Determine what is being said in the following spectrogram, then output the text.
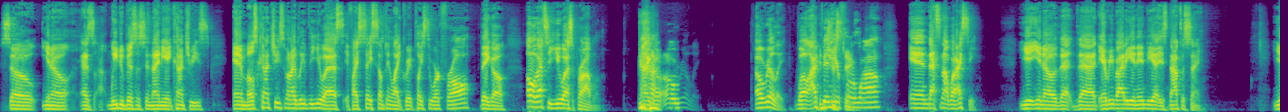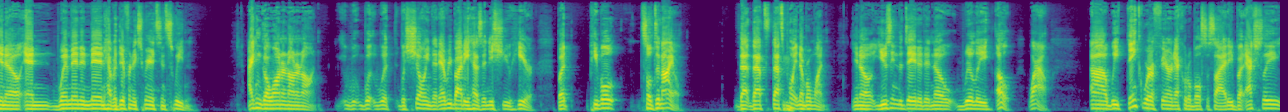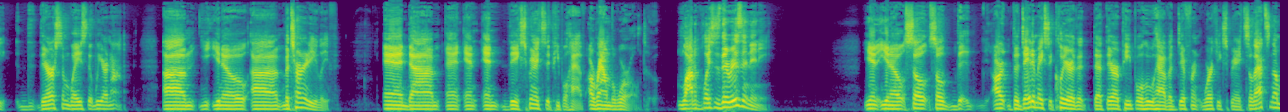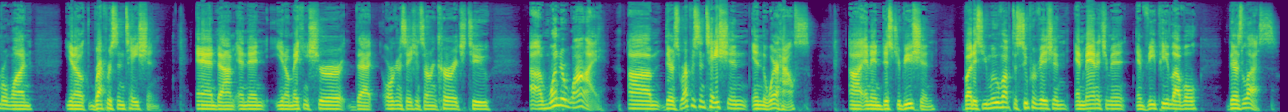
So, you know, as we do business in 98 countries, and in most countries, when I leave the US, if I say something like great place to work for all, they go, oh, that's a US problem. And I go, oh, really? Oh, really? Well, I've been here for a while, and that's not what I see. You, you know, that, that everybody in India is not the same. You know, and women and men have a different experience in Sweden. I can go on and on and on with, with, with showing that everybody has an issue here, but people, so denial. That that's that's point number one. You know, using the data to know really, oh wow, uh, we think we're a fair and equitable society, but actually th- there are some ways that we are not. Um, y- you know, uh, maternity leave, and um, and and and the experience that people have around the world. A lot of places there isn't any. You, you know, so so the, our the data makes it clear that that there are people who have a different work experience. So that's number one. You know, representation and um, and then you know making sure that organizations are encouraged to uh, wonder why um, there's representation in the warehouse uh, and in distribution, but as you move up to supervision and management and VP level, there's less.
